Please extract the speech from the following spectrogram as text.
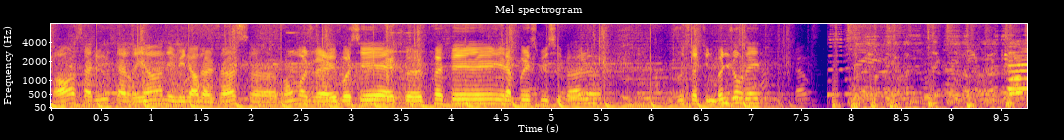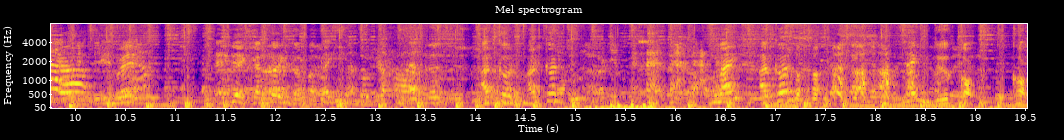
Bon, salut, c'est Adrien des Villers d'Alsace. Euh, bon, moi je vais aller bosser avec le préfet et la police municipale. Je vous souhaite une bonne journée. Ciao. Alcool, alcool, tout. Alcool Deux coques, coques.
